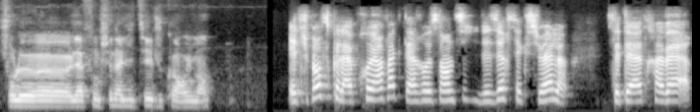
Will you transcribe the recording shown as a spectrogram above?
sur le, la fonctionnalité du corps humain. Et tu penses que la première fois que tu as ressenti du désir sexuel, c'était à travers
